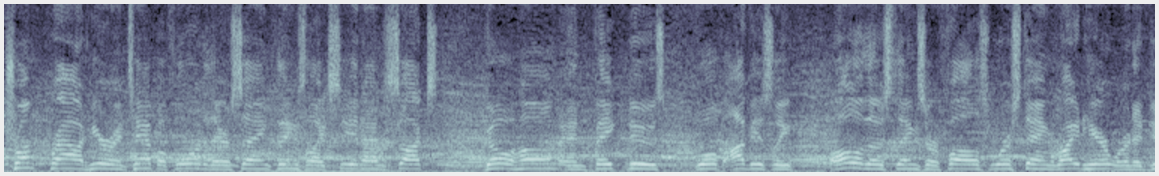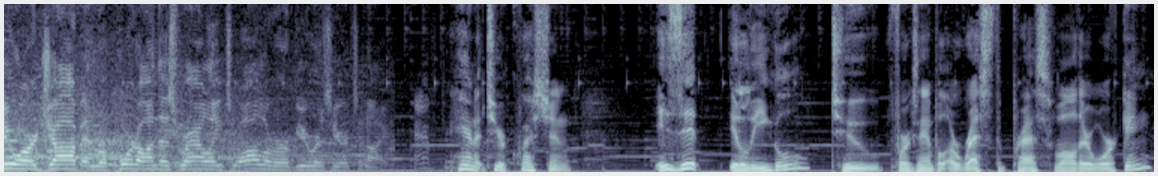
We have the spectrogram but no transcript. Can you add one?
Trump crowd here in Tampa, Florida. They're saying things like CNN sucks, go home, and fake news. Wolf, obviously, all of those things are false. We're staying right here. We're going to do our job and report on this rally to all of our viewers here tonight. Hannah, to your question, is it illegal to, for example, arrest the press while they're working?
